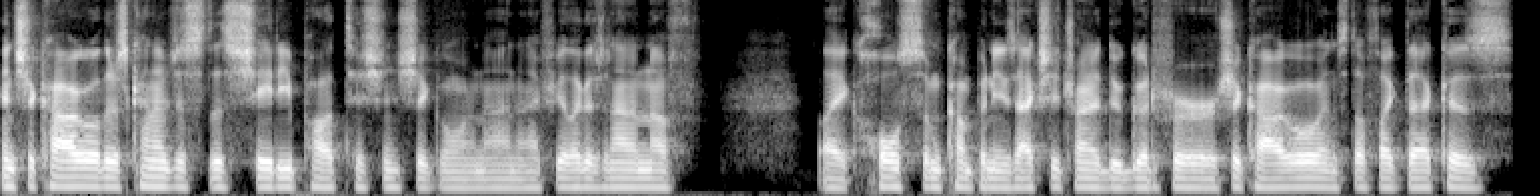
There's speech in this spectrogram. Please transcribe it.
in Chicago there's kind of just this shady politician shit going on, and I feel like there's not enough like wholesome companies actually trying to do good for Chicago and stuff like that. Because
